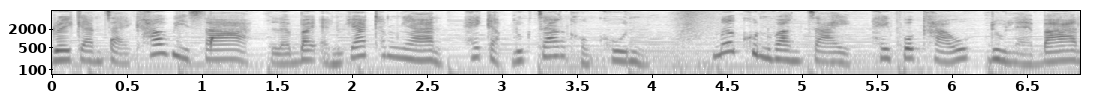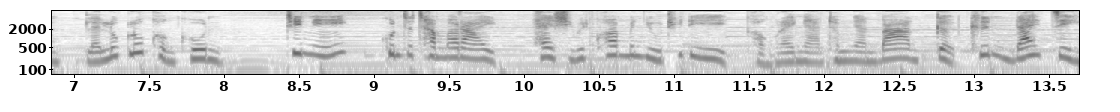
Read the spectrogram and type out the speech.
โดยการจ่ายค่าวีซ่าและใบอนุญาตทำงานให้กับลูกจ้างของคุณ เมื่อคุณวางใจให้พวกเขาดูแลบ้านและลูกๆของคุณ ทีนี้คุณจะทำอะไรให้ชีวิตความเป็นอยู่ที่ดีของแรงงานทำงานบ้านเกิดขึ้นได้จริง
